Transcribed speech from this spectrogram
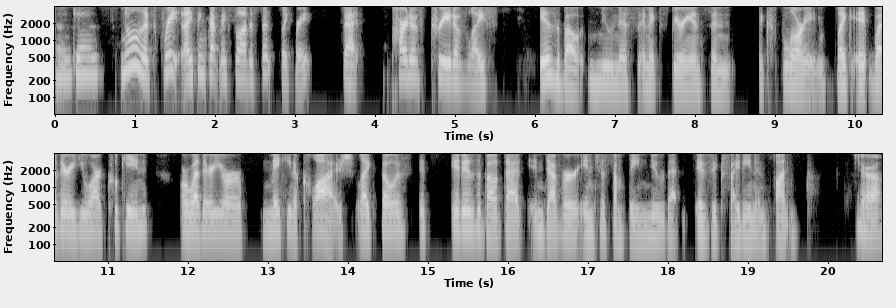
i guess. No that's great. I think that makes a lot of sense like right? That part of creative life is about newness and experience and exploring like it whether you are cooking or whether you're making a collage like those it's it is about that endeavor into something new that is exciting and fun yeah,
